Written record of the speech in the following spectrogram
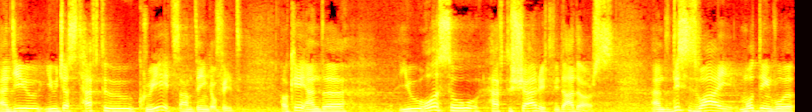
and you, you just have to create something of it. Okay, and uh, you also have to share it with others. And this is why modding will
